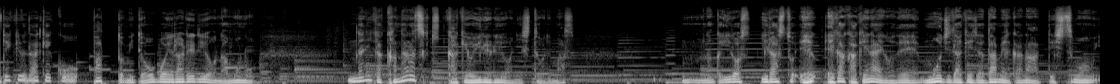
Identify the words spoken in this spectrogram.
できるだけこうパッと見て覚えられるようなもの何か必ずきっかけを入れるようにしております。なんかイラスト絵が描けないので文字だけじゃダメかなって質問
